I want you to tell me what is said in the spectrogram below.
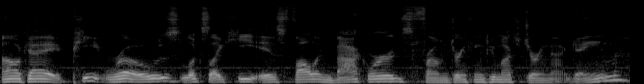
Okay, Pete Rose looks like he is falling backwards from drinking too much during that game.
